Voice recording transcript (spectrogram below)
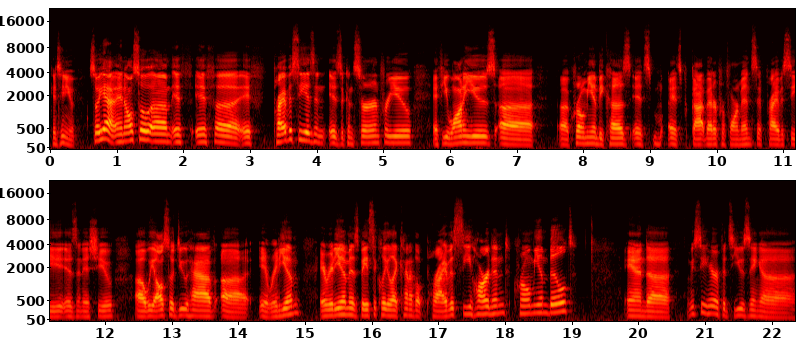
Continue. So yeah, and also um, if if uh, if privacy isn't is a concern for you, if you want to use uh, uh, Chromium because it's it's got better performance, if privacy is an issue, uh, we also do have uh, Iridium. Iridium is basically like kind of a privacy hardened Chromium build, and uh, let me see here if it's using a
